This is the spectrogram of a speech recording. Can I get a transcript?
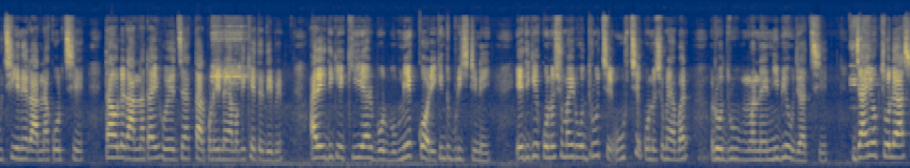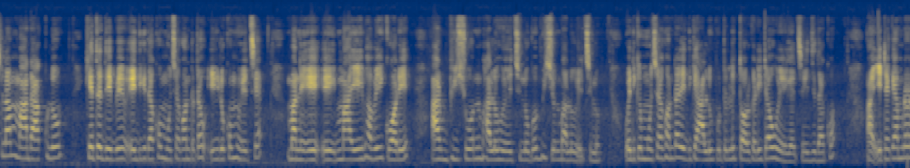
গুছিয়ে এনে রান্না করছে, তাহলে রান্নাটাই হয়ে যাক তারপরেই নয় আমাকে খেতে দেবে। আর এইদিকে কি আর বলব, মেঘ করে, কিন্তু বৃষ্টি নেই। এদিকে কোনো সময় রোদ্র উঠছে উঠছে, কোনো সময় আবার রোদ্রু মানে নিভেও যাচ্ছে। যাই হোক, চলে আসলাম, মা ডাকলো খেতে দেবে এইদিকে দেখো মোচা ঘন্টাটাও এইরকম হয়েছে। মানে এই মা এইভাবেই করে, আর ভীষণ ভালো হয়েছিল গো, ভীষণ ভালো হয়েছিল। ওইদিকে মোচা ঘণ্টার এদিকে আলু পটলের তরকারিটাও হয়ে গেছে, এই যে দেখো। আর এটাকে আমরা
